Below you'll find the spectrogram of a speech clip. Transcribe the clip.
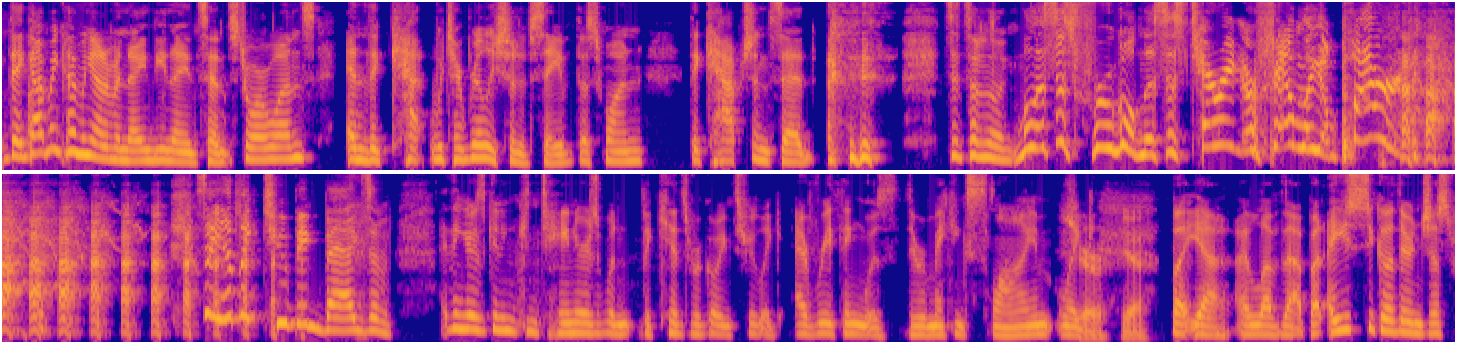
They got me coming out of a ninety nine cent store once, and the cat, which I really should have saved this one. The caption said said something like Melissa's frugalness is tearing her family apart. so he had like two big bags of. I think I was getting containers when the kids were going through. Like everything was, they were making slime. Like sure, yeah. but yeah, I love that. But I used to go there and just,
